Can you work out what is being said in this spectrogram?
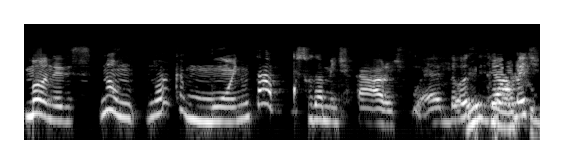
Mano, eles. Não, não é que é muito, não tá absurdamente caro. Tipo, é 12. Geralmente,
